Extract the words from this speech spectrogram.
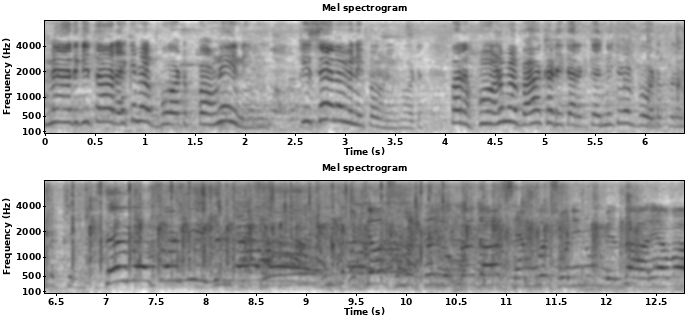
ਮੈਂ ਅਦਗੀ ਧਾਰ ਹੈ ਕਿ ਮੈਂ ਵੋਟ ਪਾਉਣੀ ਨਹੀਂ। ਕਿਸੇ ਨੂੰ ਵੀ ਨਹੀਂ ਪਾਉਣੀ ਵੋਟ। ਪਰ ਹੁਣ ਮੈਂ ਬਾਹ ਖੜੀ ਕਰਕੇ ਕਹਿੰਦੀ ਕਿ ਮੈਂ ਵੋਟ ਆਪਣੇ ਬੱਚੇ ਵੱਡਾ ਸਮਰਥਨ ਲੋਕਾਂ ਦਾ ਸੈਮੂਅਲ ਸੋਨੀ ਨੂੰ ਮਿਲਦਾ ਆ ਰਿਹਾ ਵਾ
